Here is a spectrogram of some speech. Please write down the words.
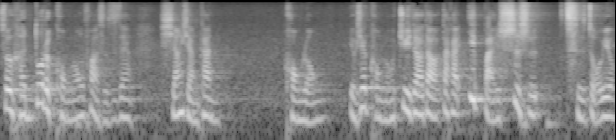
所以很多的恐龙化石是这样，想想看，恐龙有些恐龙巨大到大概一百四十尺左右。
